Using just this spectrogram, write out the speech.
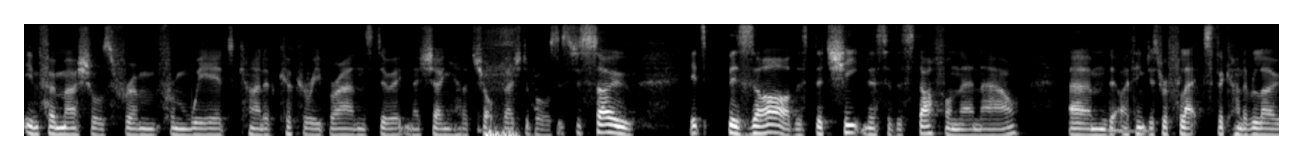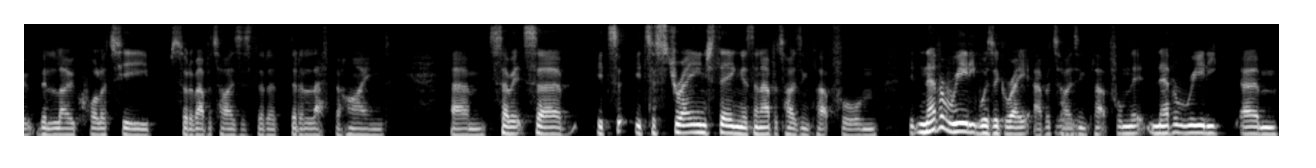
infomercials from from weird kind of cookery brands doing you know showing you how to chop vegetables it's just so it's bizarre the, the cheapness of the stuff on there now um, that I mm. think just reflects the kind of low the low quality sort of advertisers that are that are left behind. Um, so it's a it's it's a strange thing as an advertising platform. It never really was a great advertising mm. platform. It never really um,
